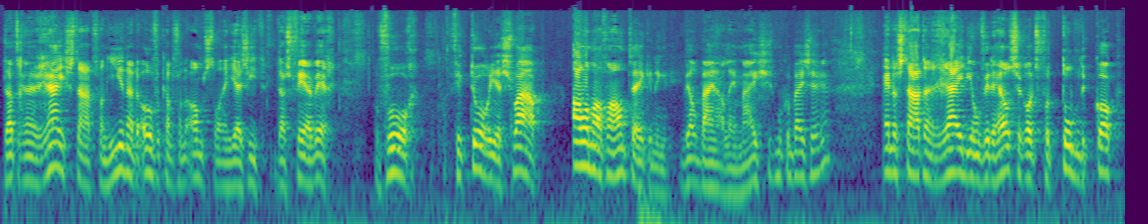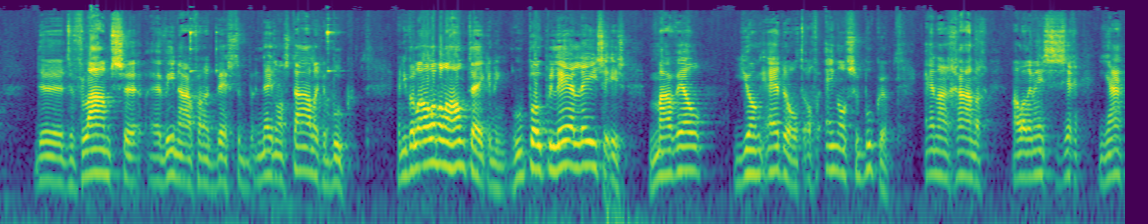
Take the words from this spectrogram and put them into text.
Dat er een rij staat van hier naar de overkant van de Amstel. En jij ziet, dat is ver weg. Voor Victoria Swaap. Allemaal van handtekeningen. Wel bijna alleen meisjes, moet ik erbij zeggen. En er staat een rij die ongeveer de helft zo groot voor Tom de Kok, de, de Vlaamse eh, winnaar van het beste Nederlandstalige boek. En die willen allemaal een handtekening. Hoe populair lezen is, maar wel young adult of Engelse boeken. En dan gaan er allerlei mensen zeggen: ja,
